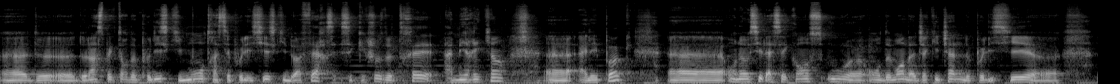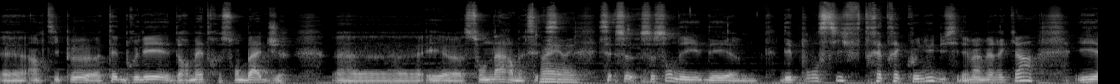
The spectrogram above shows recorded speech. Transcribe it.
euh, de, euh, de l'inspecteur de police qui montre à ses policiers ce qu'il doit faire. C'est quelque chose de très américain à l'époque. on a aussi la séquence où on demande à Jackie Chan, le policier, un petit peu tête brûlée, de remettre son badge euh, et euh, son arme. ce, sont des, des, euh, des, poncifs très très connus du cinéma américain et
